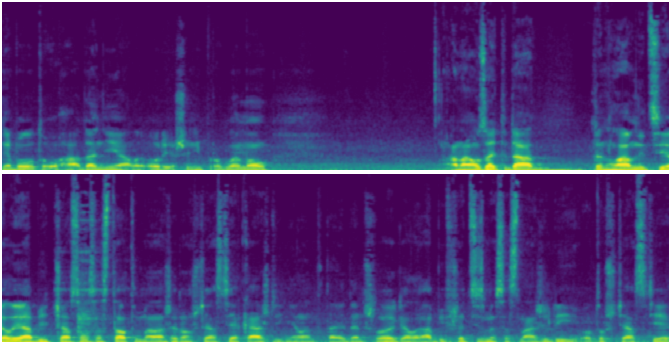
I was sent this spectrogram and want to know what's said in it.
nebolo to o hádaní, ale o riešení problémov. A naozaj teda ten hlavný cieľ je, aby časom sa stal tým manažerom šťastia každý, nielen teda jeden človek, ale aby všetci sme sa snažili o to šťastie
